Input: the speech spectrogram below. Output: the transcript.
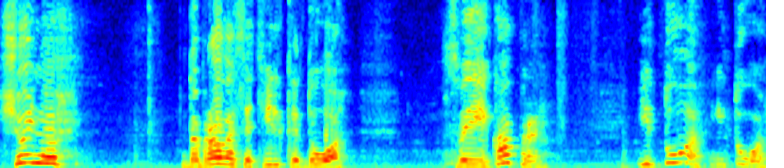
щойно добралася тільки до своєї капри. І то, і то.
